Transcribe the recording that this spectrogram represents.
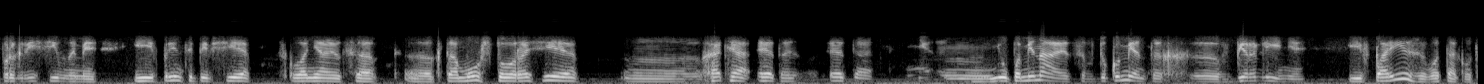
прогрессивными. И, в принципе, все склоняются э, к тому, что Россия Э, хотя это, это не, э, не упоминается в документах э, в Берлине и в Париже, вот так вот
